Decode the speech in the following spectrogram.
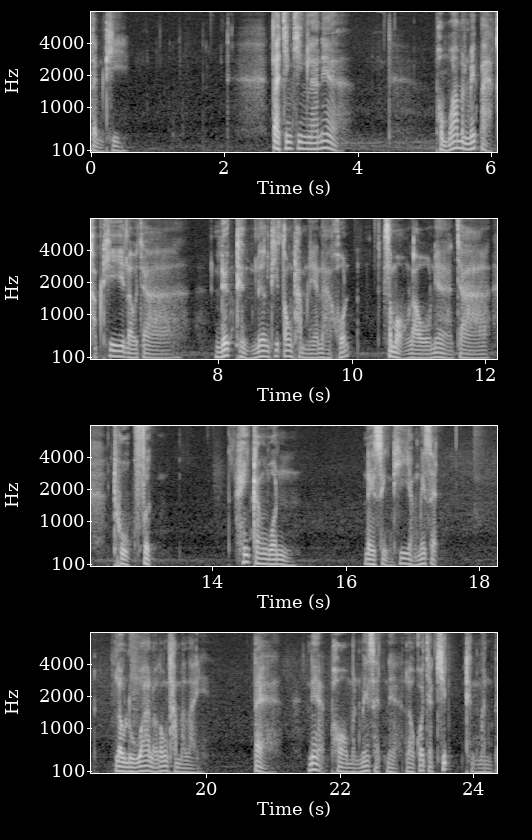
เต็มที่ แต่จริง ๆ แล้วเนี่ย ผมว่ามันไม่แปลกครับที่เราจะนึกถึงเรื่องที่ต้องทำในอนาคต สมองเราเนี่ยจะถูกฝึก ให้กังวลในสิ่งที่ยังไม่เสร็จ เรารู้ว่าเราต้องทำอะไร แต่เนี่ยพอมันไม่เสร็จเนี่ยเราก็จะคิดถึงมันไป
